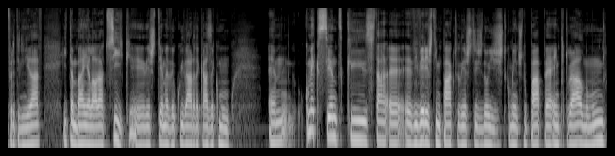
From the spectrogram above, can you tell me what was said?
fraternidade, e também a Laudato Si, que é deste tema de cuidar da casa comum. Um, como é que se sente que se está a, a, viver este impacto destes dois documentos do Papa em Portugal, no mundo?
